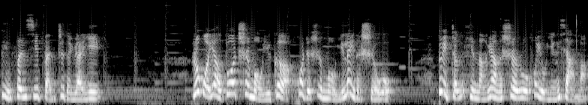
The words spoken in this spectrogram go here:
并分析本质的原因。如果要多吃某一个或者是某一类的食物，对整体能量的摄入会有影响吗？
